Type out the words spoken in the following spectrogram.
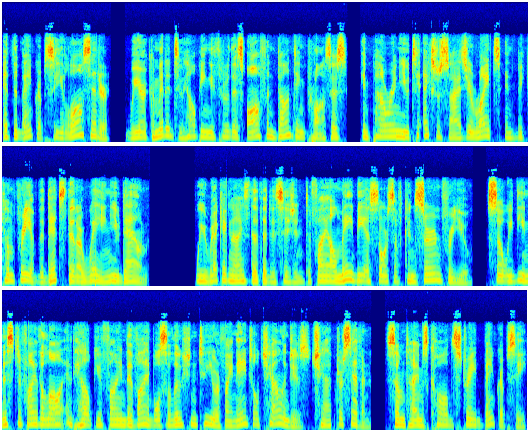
At the Bankruptcy Law Center, we are committed to helping you through this often daunting process, empowering you to exercise your rights and become free of the debts that are weighing you down. We recognize that the decision to file may be a source of concern for you, so we demystify the law and help you find a viable solution to your financial challenges. Chapter 7, sometimes called straight bankruptcy,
